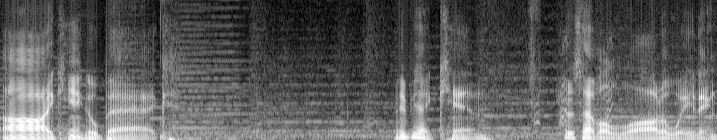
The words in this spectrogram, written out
Ah, oh, I can't go back. Maybe I can. Just have a lot of waiting.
